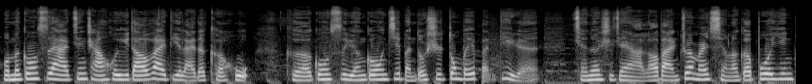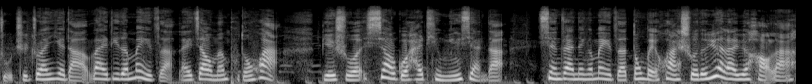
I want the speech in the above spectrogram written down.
我们公司啊，经常会遇到外地来的客户，可公司员工基本都是东北本地人。前段时间啊，老板专门请了个播音主持专业的外地的妹子来教我们普通话，别说效果还挺明显的。现在那个妹子东北话说的越来越好了。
